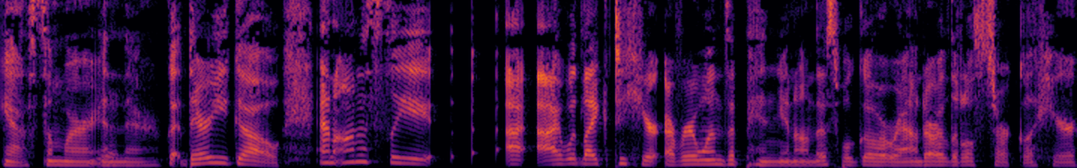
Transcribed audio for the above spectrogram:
Yeah, somewhere yeah. in there. But There you go. And honestly, I, I, would like to hear everyone's opinion on this. We'll go around our little circle here.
